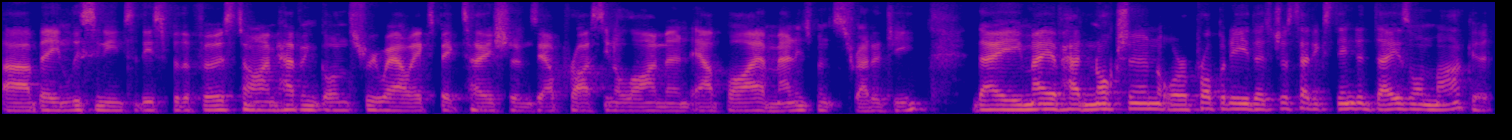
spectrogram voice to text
uh, been listening to this for the first time, haven't gone through our expectations, our pricing alignment, our buyer management strategy, they may have had an auction or a property that's just had extended days on market.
